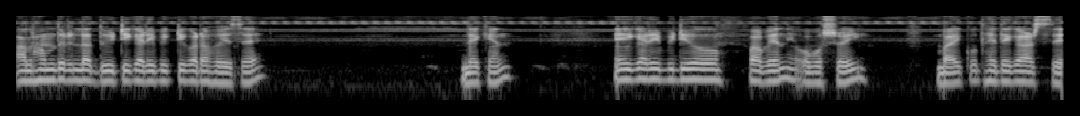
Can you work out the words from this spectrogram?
আলহামদুলিল্লাহ দুইটি গাড়ি বিক্রি করা হয়েছে। দেখেন, এই গাড়ির ভিডিও পাবেন অবশ্যই। ভাই কোথায় থেকে আসছে,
